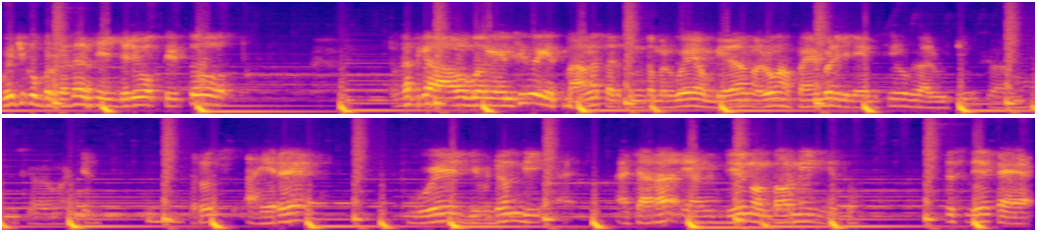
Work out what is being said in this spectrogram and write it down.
gue cukup berkesan sih jadi waktu itu ketika awal gue nge-MC gue inget banget ada teman-teman gue yang bilang lu ngapain ber jadi MC lu gak lucu segala segala macam terus akhirnya gue diundang di acara yang dia nontonin gitu terus dia kayak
